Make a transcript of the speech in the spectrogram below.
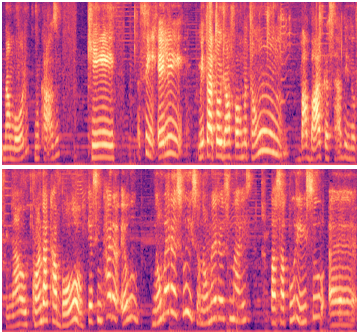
namoro, no caso, que, assim, ele me tratou de uma forma tão babaca, sabe, no final. Quando acabou, que assim, cara, eu não mereço isso, eu não mereço mais passar por isso. É...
